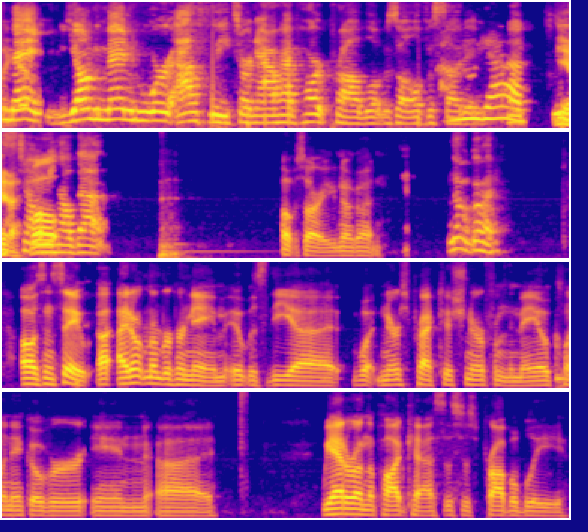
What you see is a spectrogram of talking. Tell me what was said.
young guess. men, young men who are athletes are now have heart problems all of a sudden. yeah. Like, please Yeah. tell Well- me how that. Oh, sorry. No, go ahead. No, go ahead. I was gonna say I, don't remember her name. It was the uh, what nurse practitioner from the Mayo Clinic over in. Uh, we had her on the podcast. This was probably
